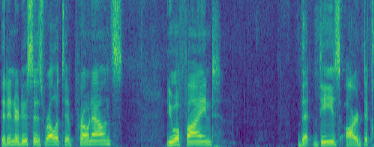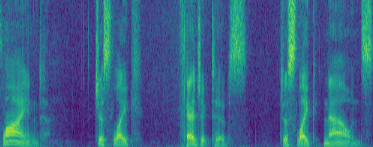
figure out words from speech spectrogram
that introduces relative pronouns, you will find that these are declined, just like adjectives, just like nouns.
